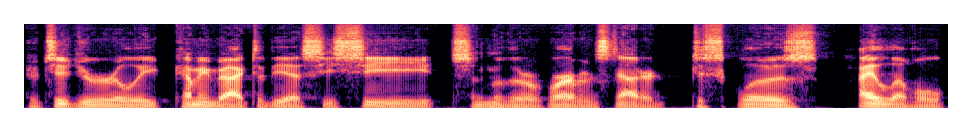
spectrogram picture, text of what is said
particularly coming back to the SEC, some of the requirements now to disclose high level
